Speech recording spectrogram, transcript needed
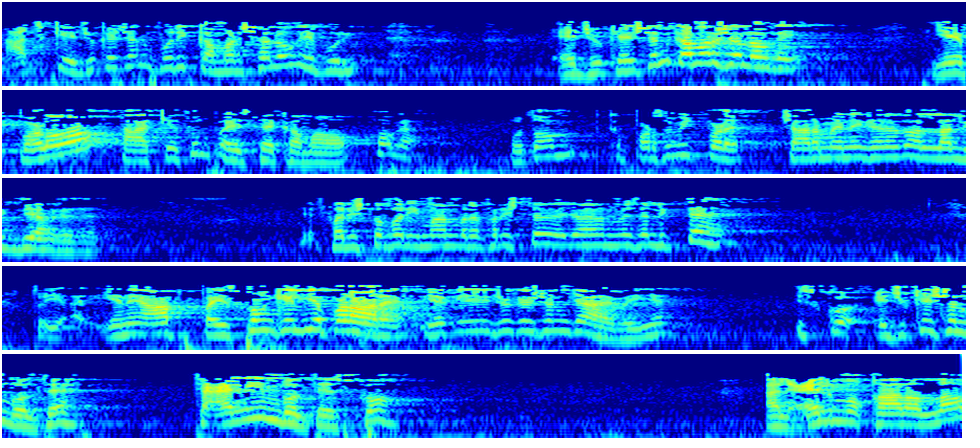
آج کی ایجوکیشن پوری کمرشل ہو گئی پوری۔ ایجوکیشن کمرشل ہو گئی۔ یہ پڑھو تاکہ تم پیسے کماؤ۔ ہوگا۔ وہ تو ہم پرسوں بھی پڑھے۔ چار مہینے گھر تو اللہ لکھ دیا گئے فرشتوں پر ایمان پر فرشتے جو ہے ان میں سے لکھتے ہیں۔ تو یعنی آپ پیسوں کے لیے پڑھا رہے ہیں۔ یہ ایجوکیشن کیا ہے بھائی؟ اس کو ایجوکیشن بولتے ہیں۔ تعلیم بولتے ہیں اس کو۔ العلم قال اللہ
